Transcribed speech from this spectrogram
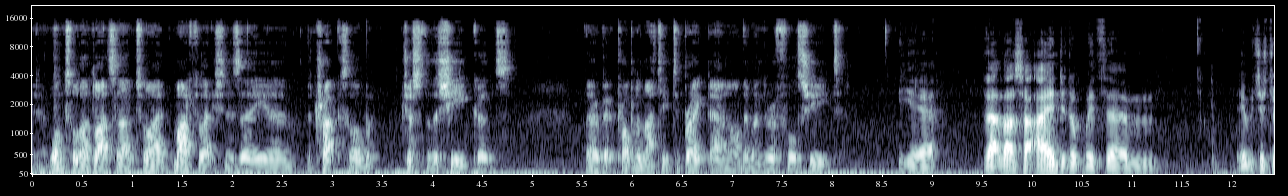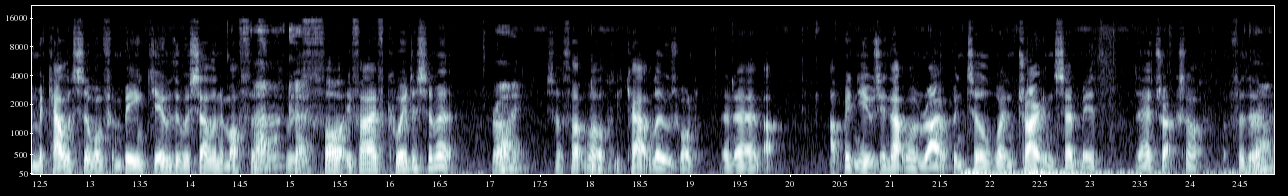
yeah, one tool I'd like to add to my, my collection is a, um, a track saw, but just for the sheet goods. They're a bit problematic to break down, aren't they, when they're a full sheet? Yeah, that that's how I ended up with. Um, it was just a Mac Allister one from B and Q. They were selling them off for Ah, okay. forty-five quid or something. Right. So I thought, well, you can't lose one, and um, I, I've been using that one right up until when Triton sent me their track saw for the Right.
